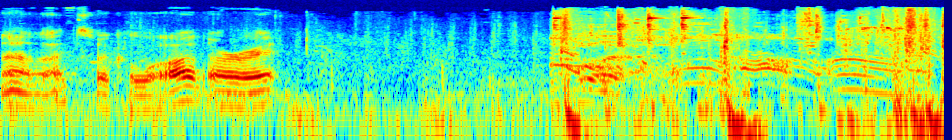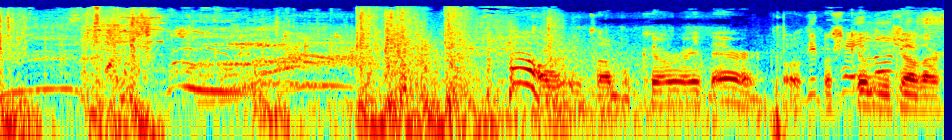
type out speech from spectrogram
Oh, that took a lot. Alright. Double kill right there. Both of us killed each other.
